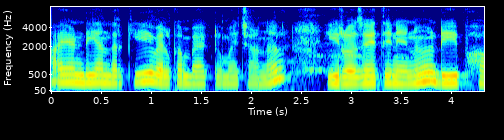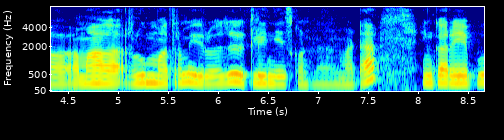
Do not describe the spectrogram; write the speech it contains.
హాయ్ అండి అందరికీ. Welcome back to my channel. ఈరోజు అయితే నేను డీప్ మా రూమ్ మాత్రం ఈరోజు క్లీన్ చేసుకుంటున్నాను అనమాట ఇంకా రేపు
